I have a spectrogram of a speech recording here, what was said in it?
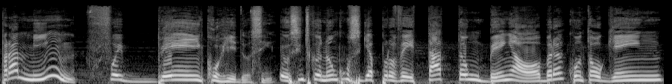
pra mim, foi bem corrido, assim. Eu sinto que eu não consegui aproveitar tão bem a obra quanto alguém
